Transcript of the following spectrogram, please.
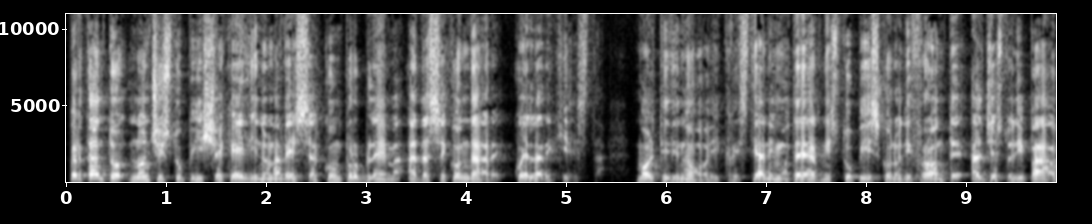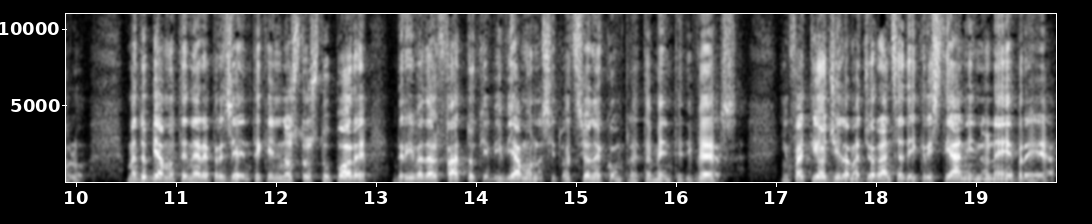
Pertanto non ci stupisce che egli non avesse alcun problema ad assecondare quella richiesta. Molti di noi, cristiani moderni, stupiscono di fronte al gesto di Paolo, ma dobbiamo tenere presente che il nostro stupore deriva dal fatto che viviamo una situazione completamente diversa. Infatti oggi la maggioranza dei cristiani non è ebrea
